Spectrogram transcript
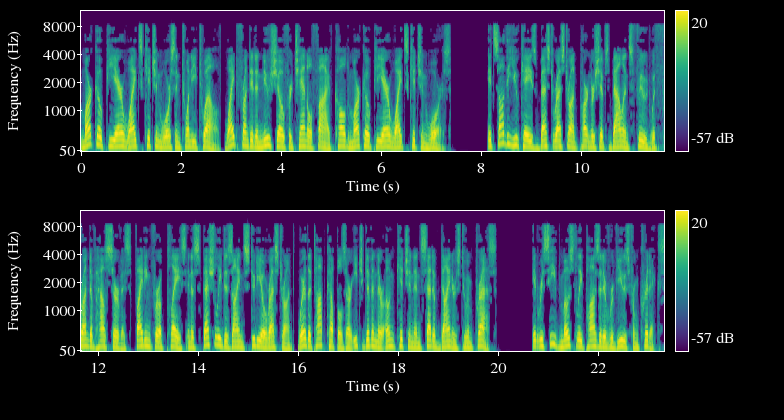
Marco Pierre White's Kitchen Wars in 2012, White fronted a new show for Channel 5 called Marco Pierre White's Kitchen Wars. It saw the UK's best restaurant partnerships balance food with front-of-house service, fighting for a place in a specially designed studio restaurant, where the top couples are each given their own kitchen and set of diners to impress. It received mostly positive reviews from critics.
